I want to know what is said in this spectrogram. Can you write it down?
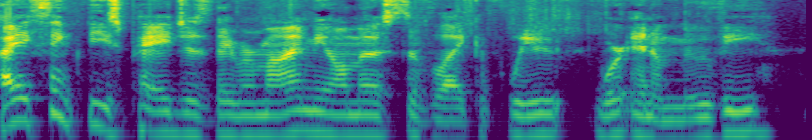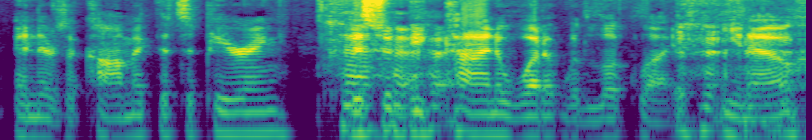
I think these pages they remind me almost of like if we were in a movie and there's a comic that's appearing, this would be kind of what it would look like. You know,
